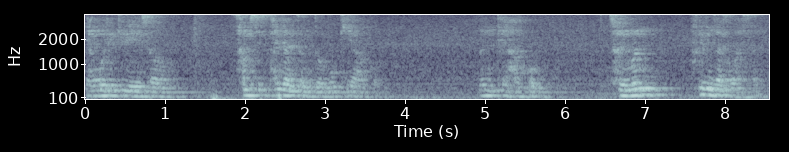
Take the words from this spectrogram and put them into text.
양모리 교회에서 38년 정도 목회하고 은퇴하고 젊은 후임자가 왔어요.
